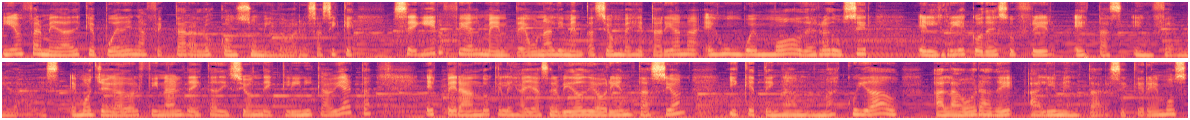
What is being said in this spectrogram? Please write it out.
y enfermedades que pueden afectar a los consumidores. Así que seguir fielmente una alimentación vegetariana es un buen modo de reducir el riesgo de sufrir estas enfermedades. Hemos llegado al final de esta edición de Clínica Abierta, esperando que les haya servido de orientación y que tengan más cuidado a la hora de alimentarse. Queremos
